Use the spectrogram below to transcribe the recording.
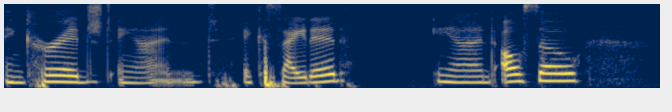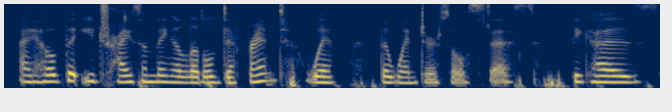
encouraged and excited. And also, I hope that you try something a little different with the winter solstice because,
